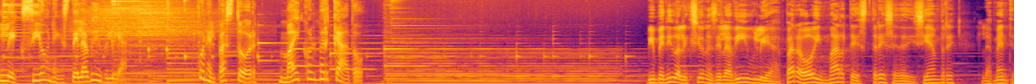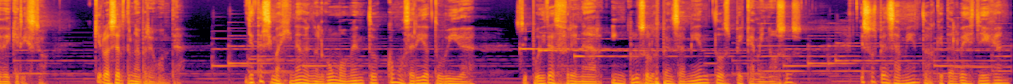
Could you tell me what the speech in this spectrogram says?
Lecciones de la Biblia con el pastor Michael Mercado. Bienvenido a Lecciones de la Biblia. Para hoy, martes 13 de diciembre, la mente de Cristo. Quiero hacerte una pregunta. ¿Ya te has imaginado en algún momento cómo sería tu vida si pudieras frenar incluso los pensamientos pecaminosos? Esos pensamientos que tal vez llegan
